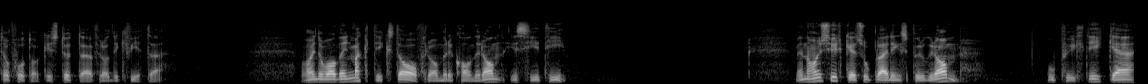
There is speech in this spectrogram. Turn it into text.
til å få tak i støtte fra de hvite. Og han var den mektigste afroamerikanerne i sin tid. Men hans yrkesopplæringsprogram oppfylte ikke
